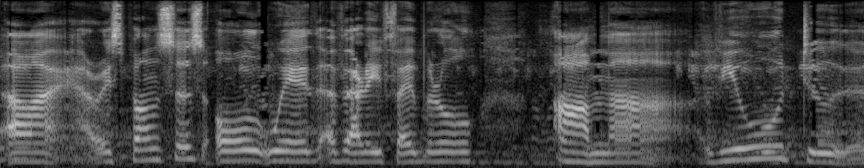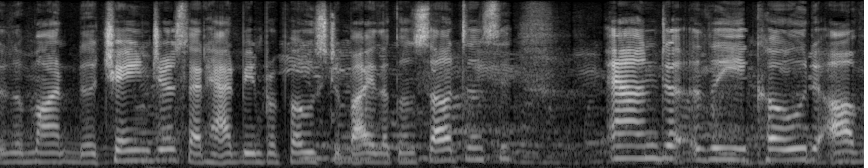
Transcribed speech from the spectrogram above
uh, responses, all with a very favorable um, uh, view to the, the, changes that had been proposed by the consultancy and the code of,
